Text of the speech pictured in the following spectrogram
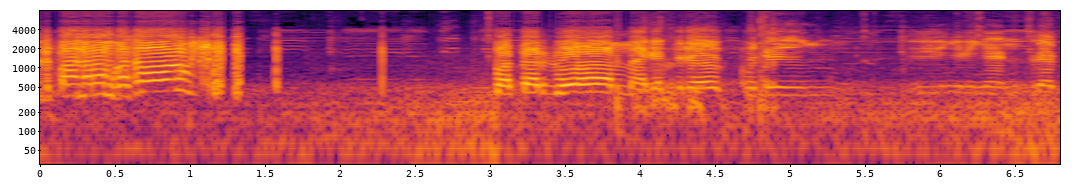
Teman depan om kosong. Motor dua om, ada truk kuning iring-iringan truk.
